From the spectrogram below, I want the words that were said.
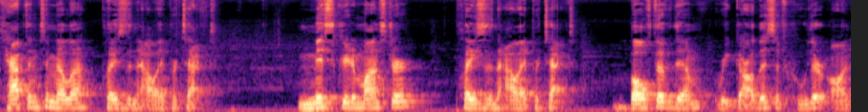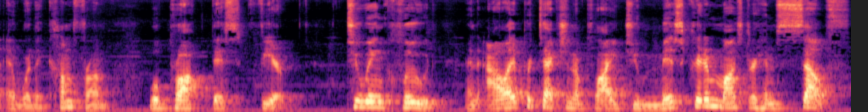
Captain Temila places an ally protect. Miscreated Monster places an ally protect. Both of them, regardless of who they're on and where they come from, will proc this fear, to include an ally protection applied to Miscreated Monster himself.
